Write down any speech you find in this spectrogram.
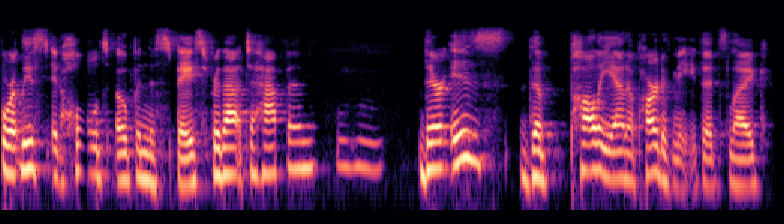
or at least it holds open the space for that to happen. Mm-hmm there is the Pollyanna part of me that's like,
